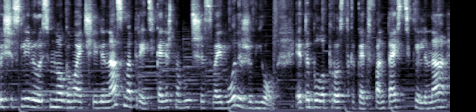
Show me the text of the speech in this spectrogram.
посчастливилось много матчей Лина смотреть. И, конечно, в лучшие свои годы живьем. Это было просто какая-то фантастика. Лина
